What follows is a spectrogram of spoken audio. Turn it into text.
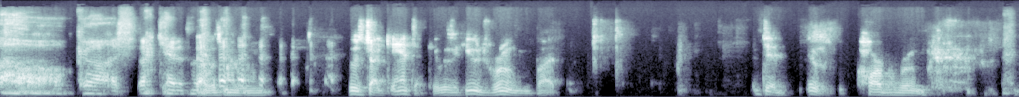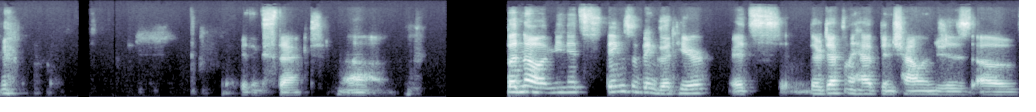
Oh gosh, I can't. That was my room. it was gigantic. It was a huge room, but it did it was a horrible room. everything stacked. Um, but no, I mean, it's things have been good here. It's there definitely have been challenges of,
